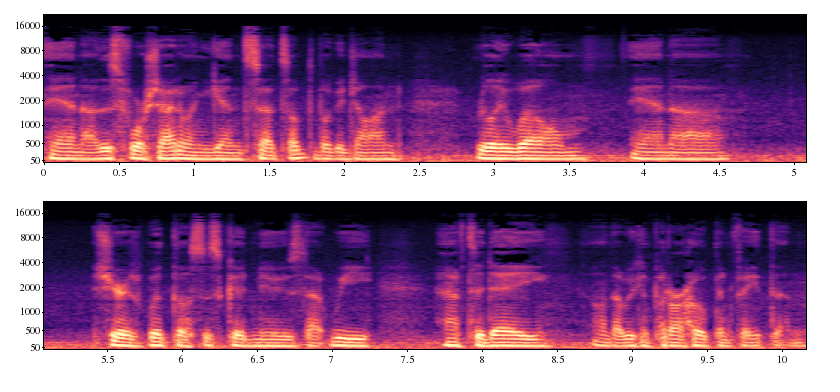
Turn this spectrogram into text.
and uh, this foreshadowing again sets up the book of John really well and uh, shares with us this good news that we have today uh, that we can put our hope and faith in.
